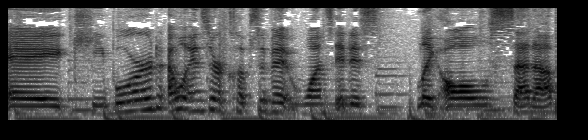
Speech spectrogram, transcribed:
a keyboard. I will insert clips of it once it is like all set up.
